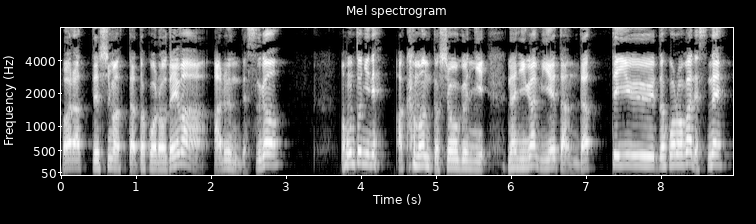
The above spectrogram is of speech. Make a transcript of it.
笑ってしまったところではあるんですが、まあ、本当にね、赤マント将軍に何が見えたんだっていうところがですね、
